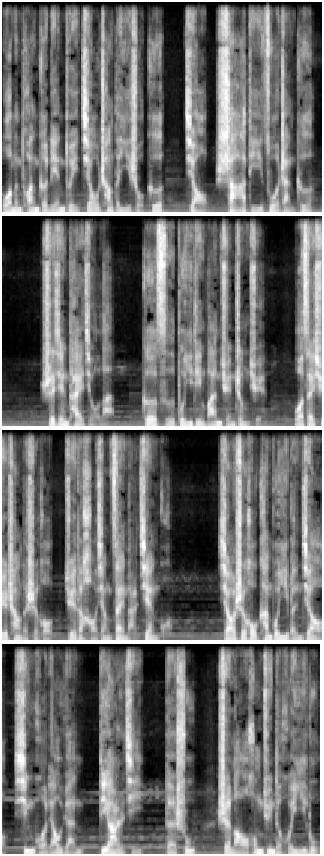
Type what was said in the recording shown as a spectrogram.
我们团各连队交唱的一首歌，叫《杀敌作战歌》。时间太久了，歌词不一定完全正确。我在学唱的时候，觉得好像在哪儿见过。小时候看过一本叫《星火燎原》第二集的书，是老红军的回忆录，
